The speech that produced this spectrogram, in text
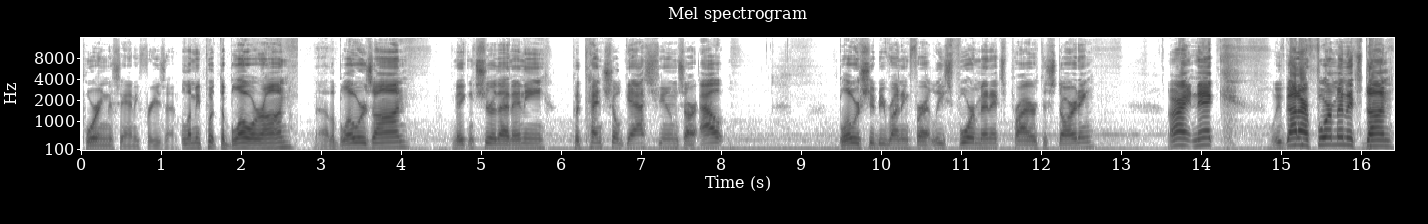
pouring this antifreeze in. Let me put the blower on. Now the blower's on, making sure that any potential gas fumes are out. Blower should be running for at least four minutes prior to starting. All right, Nick, we've got our four minutes done.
